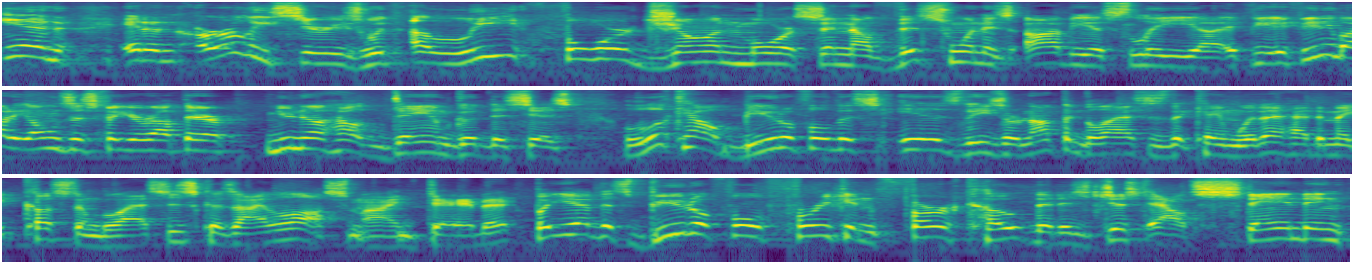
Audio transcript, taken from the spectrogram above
in at an early series with Elite 4 John Morrison. Now, this one is obviously, uh, if, you, if anybody owns this figure out there, you know how damn good this is. Look how beautiful this is. These are not the glasses that came with it. I had to make custom glasses because I lost mine, damn it. But you have this beautiful freaking fur coat that is just outstanding.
